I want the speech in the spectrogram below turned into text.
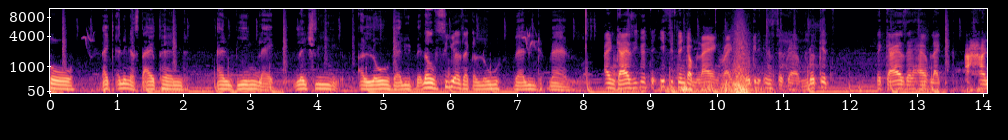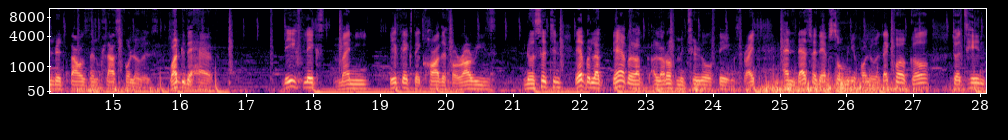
for like earning a stipend and being like literally a low valued man they'll see you as like a low valued man and guys, if you if you think I'm lying, right? Look at Instagram. Look at the guys that have like a hundred thousand plus followers. What do they have? They flex money. They flex the car, the Ferraris. You know, certain they have like they have like a lot of material things, right? And that's why they have so many followers. Like for a girl to attain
